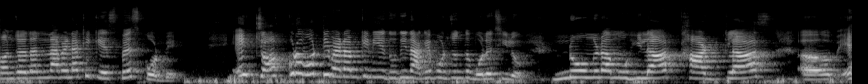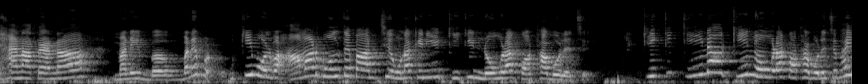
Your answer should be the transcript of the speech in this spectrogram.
সঞ্জয়দার নামে নাকি কেস ফেস করবে। এই চক্রবর্তী ম্যাডামকে নিয়ে দুদিন আগে পর্যন্ত বলেছিল, নোংরা মহিলা থার্ড ক্লাস হ্যানা ত্যানা মানে মানে কি বলব, আমার বলতে পারছে, ওনাকে নিয়ে কি কি নোংরা কথা বলেছে। কি কি কি না কি নোংরা কথা বলেছে? ভাই,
